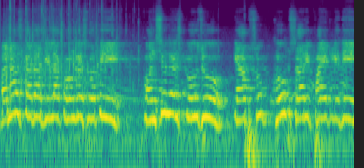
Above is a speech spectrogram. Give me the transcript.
બનાસકાંઠા જિલ્લા કોંગ્રેસ વતી કોન્સ્યુલન્સ કહું છું કે આપ શું ખૂબ સારી ફાઇટ લીધી,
